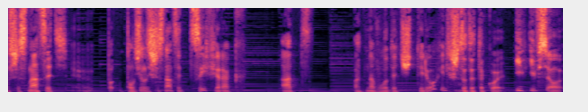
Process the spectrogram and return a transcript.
16, э, получилось 16 циферок от 1 до 4 или что-то такое. И, и все.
